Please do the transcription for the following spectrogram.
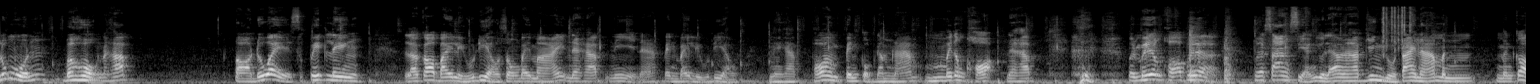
ลูกหมุนเบอร์6นะครับ ต่อด้วยสปิตลิงแล้วก็ใบหลิวเดี่ยวทรงใบไม้นะครับ นี่นะเป็นใบหลิวเดี่ยว นะครับเพราะมันเป็นกบดำน้ำไม่ต้องเคาะนะครับ มันไม่ต้องเคาะเพื่อเพื่อสร้างเสียงอยู่แล้วนะครับ ยิ่งอยู่ใต้น้ำมันมันก็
